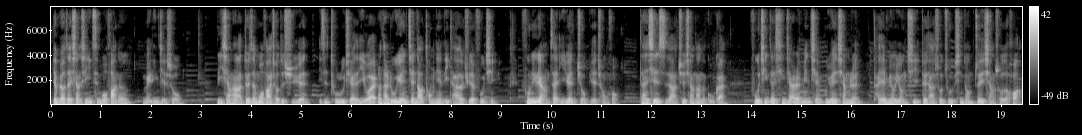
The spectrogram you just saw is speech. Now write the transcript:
要不要再相信一次魔法呢？美玲姐说：“丽香啊，对着魔法球的许愿，一次突如其来的意外，让她如愿见到童年离她而去的父亲。父女俩在医院久别重逢，但现实啊，却相当的骨感。父亲在新家人面前不愿相认，他也没有勇气对他说出心中最想说的话。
